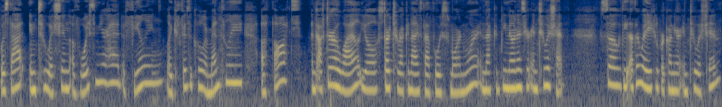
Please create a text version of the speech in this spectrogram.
was that intuition a voice in your head, a feeling, like physical or mentally, a thought? And after a while, you'll start to recognize that voice more and more, and that could be known as your intuition. So, the other way you could work on your intuition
